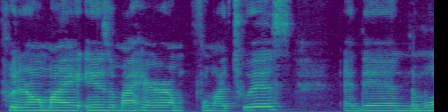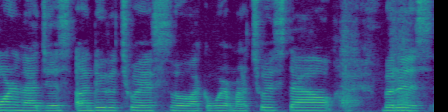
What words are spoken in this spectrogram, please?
put it on my ends of my hair for my twist and then in the morning I just undo the twist so I can wear my twist out. But it's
